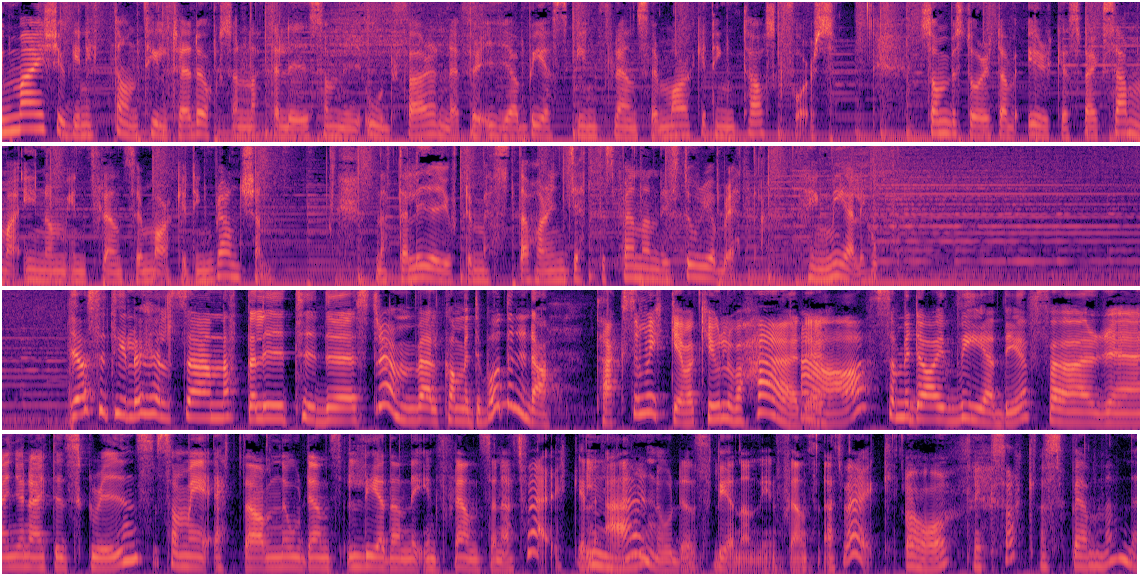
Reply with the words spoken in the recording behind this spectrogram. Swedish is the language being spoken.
I maj 2019 tillträdde också Nathalie som ny ordförande för IABs Influencer Marketing Task Force som består av yrkesverksamma inom influencer marketingbranschen. Nathalie har gjort det mesta och har en jättespännande historia att berätta. Häng med allihop! Jag ser till att hälsa Nathalie Tideström välkommen till podden idag. Tack så mycket, vad kul att vara här. Ja, som idag är VD för eh, United Screens som är ett av Nordens ledande influensernätverk. Eller är Nordens ledande influensernätverk. Ja, exakt. Vad spännande.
